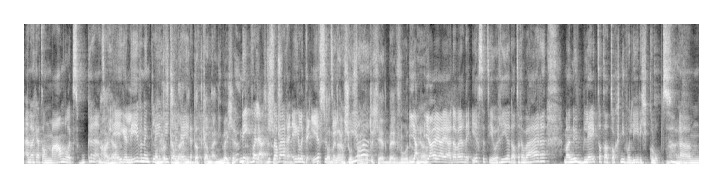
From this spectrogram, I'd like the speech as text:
En dat gaat dan maandelijks woekeren en Ah, zijn ja. eigen leven een klein dat beetje kan, leiden. niet, dat kan daar niet weg, hè? Nee, Dat- voilà. dat Dus dat waren van- eigenlijk de eerste stel mij daar een soort van theorieën. rottigheid bij voor. dan, Ja, ja. ja. Ja, ja, dat waren de eerste theorieën dat er waren. Maar nu blijkt dat dat toch niet volledig klopt. Ah, Ehm,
